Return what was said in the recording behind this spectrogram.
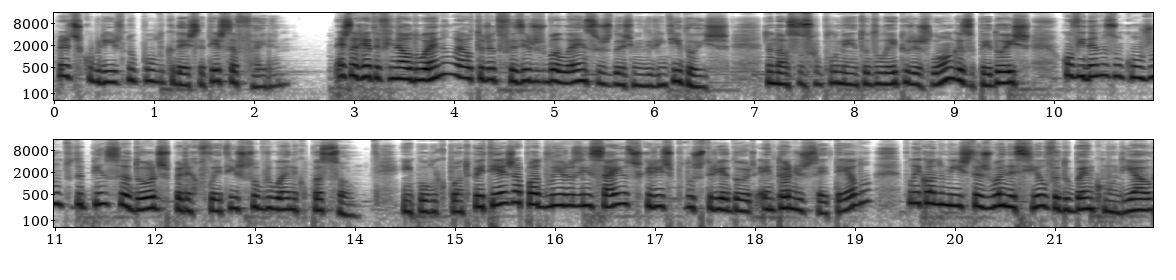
para descobrir no público desta terça-feira. Nesta reta final do ano, é a altura de fazer os balanços de 2022. No nosso suplemento de leituras longas, o P2, convidamos um conjunto de pensadores para refletir sobre o ano que passou. Em público.pt já pode ler os ensaios escritos pelo historiador António José Telo, pela economista Joana Silva, do Banco Mundial,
